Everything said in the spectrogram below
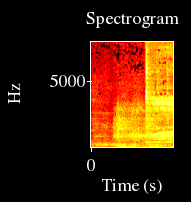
Oh!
